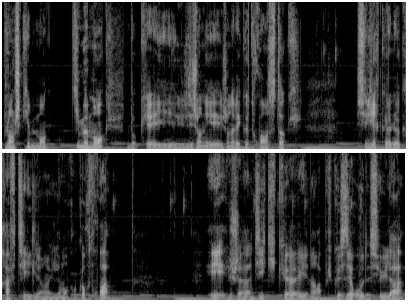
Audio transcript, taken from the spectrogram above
planches qui me, manquent. Donc j'en avais que 3 en stock. C'est-à-dire que le craft il, en manque encore 3. Et j'indique qu'il n'y en aura plus que 0 de celui-là.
